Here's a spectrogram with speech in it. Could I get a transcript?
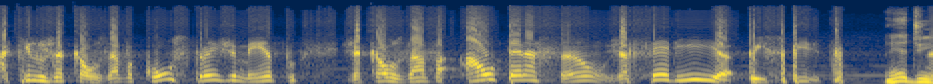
aquilo já causava constrangimento, já causava alteração, já feria o espírito. Edinho,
